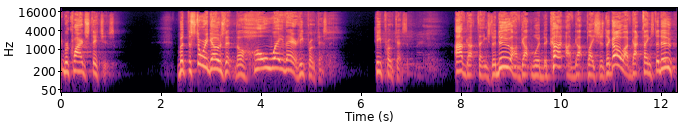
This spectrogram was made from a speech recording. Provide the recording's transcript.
required stitches. But the story goes that the whole way there, he protested. He protested. I've got things to do. I've got wood to cut. I've got places to go. I've got things to do.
